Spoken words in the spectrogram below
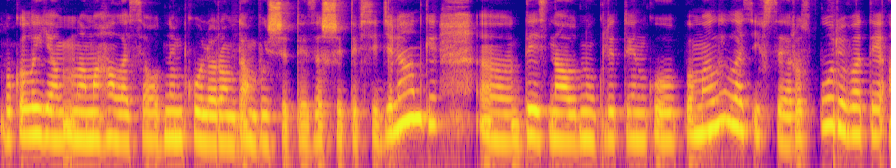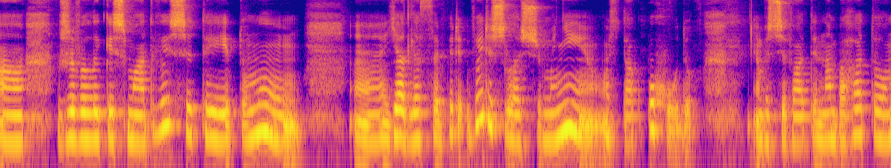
бо коли я намагалася одним кольором там вишити, зашити всі ділянки, е, десь на одну клітинку помилилась і все розпорювати, а вже великий шмат вишити. Тому е, я для себе вирішила, що мені ось так по ходу вишивати набагато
